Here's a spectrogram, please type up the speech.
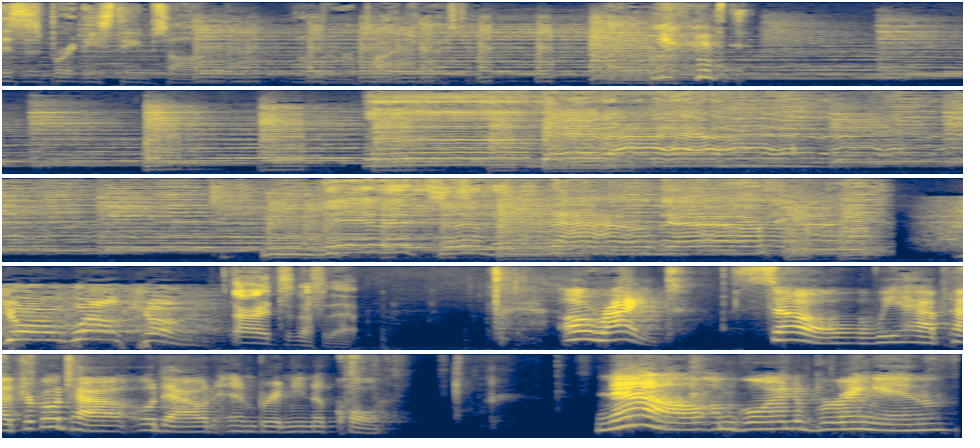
This is Brittany's theme song. While we were podcasting. You're welcome. All right, it's enough of that. All right. So we have Patrick O'Dowd and Brittany Nicole. Now I'm going to bring in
